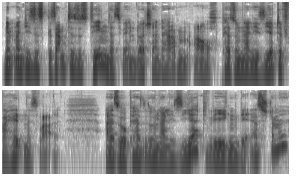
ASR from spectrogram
nennt man dieses gesamte System, das wir in Deutschland haben, auch personalisierte Verhältniswahl. Also personalisiert wegen der Erststimme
